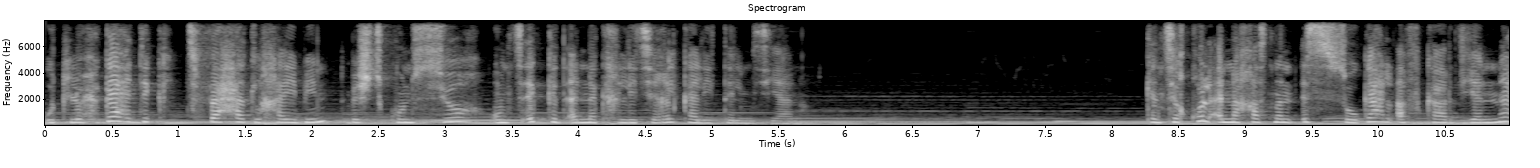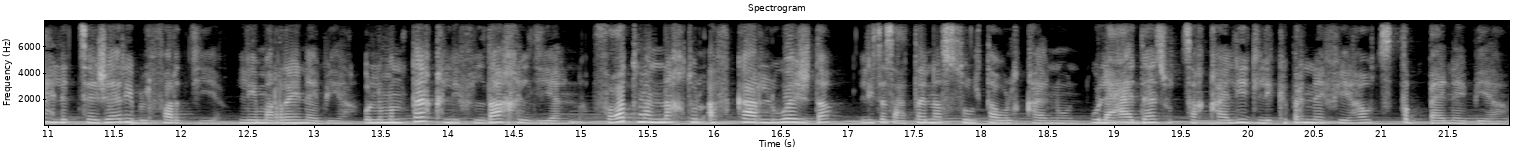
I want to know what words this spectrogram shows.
وتلوح كاع ديك التفاحات الخايبين باش تكون sûr ومتاكد أنك خليتي غير ال qualité المزيانة. كان تيقول أن خاصنا ناسسوا كاع الأفكار ديالنا على التجارب الفردية اللي مرينا بها والمنطق اللي في الداخل ديالنا. في عوض ما ناخذوا الأفكار الواجدة اللي تتعطينا السلطة والقانون والعادات والتقاليد اللي كبرنا فيها وتطبعنا بها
